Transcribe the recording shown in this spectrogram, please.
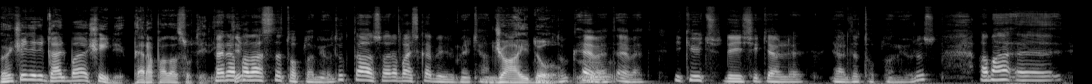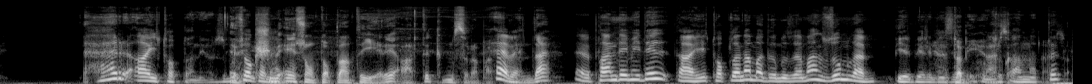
Önceleri galiba şeydi Perapalas Oteli. Perapalas'ta toplanıyorduk. Daha sonra başka bir mekan Cahide olduk. Evet evet. 2-3 değişik yerle yerde toplanıyoruz. Ama e, her ay toplanıyoruz. Bu evet, çok şimdi önemli. en son toplantı yeri artık Mısır Apartmanı'nda. Evet. Evet. Pandemide dahi toplanamadığımız zaman Zoom'la birbirimizi Tabii, anlattık. Zaman.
